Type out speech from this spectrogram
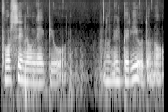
Forse non è più, non è il periodo, no?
